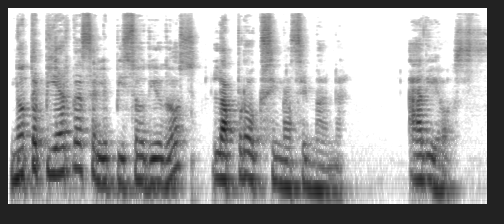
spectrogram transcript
No te pierdas el episodio 2 la próxima semana. Adiós.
